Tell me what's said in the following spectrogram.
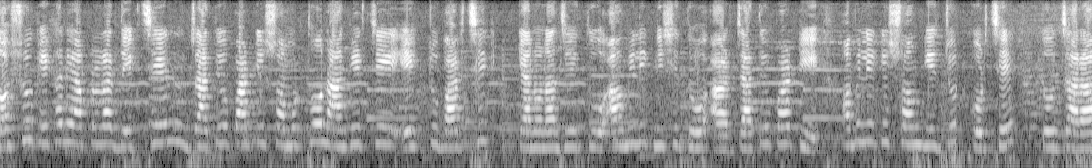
দর্শক, এখানে আপনারা দেখছেন, জাতীয় পার্টির সমর্থন আগের চেয়ে একটু বাড়ছে, কেননা যেহেতু আওয়ামী লীগ নিষিদ্ধ আর জাতীয় পার্টি আওয়ামী লীগের সঙ্গে জোট করছে, তো যারা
